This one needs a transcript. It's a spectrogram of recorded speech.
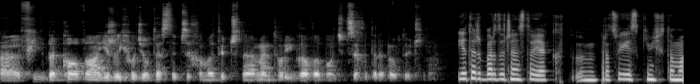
e, feedbackowa, jeżeli chodzi o testy psychometryczne, mentoringowe bądź psychoterapeutyczne. Ja też bardzo często, jak pracuję z kimś, kto ma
